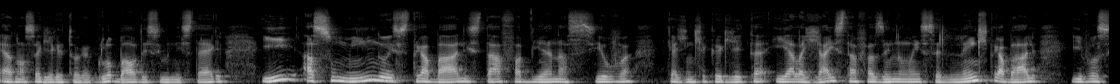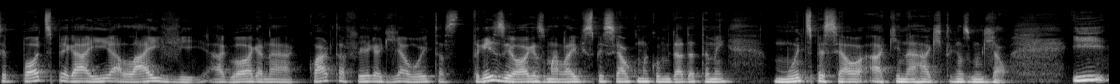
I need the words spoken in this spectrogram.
é a nossa diretora global desse ministério, e assumindo esse trabalho está a Fabiana Silva, que a gente acredita e ela já está fazendo um excelente trabalho e você pode esperar aí a live agora na quarta-feira, dia 8, às 13 horas, uma live especial com uma convidada também muito especial aqui na Rádio Transmundial. E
